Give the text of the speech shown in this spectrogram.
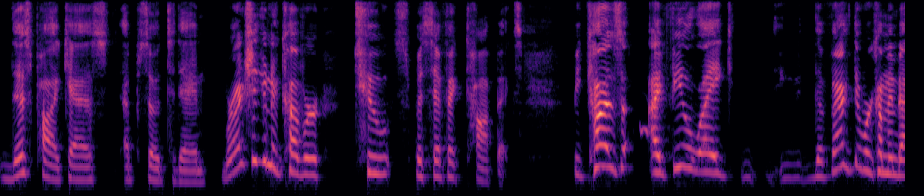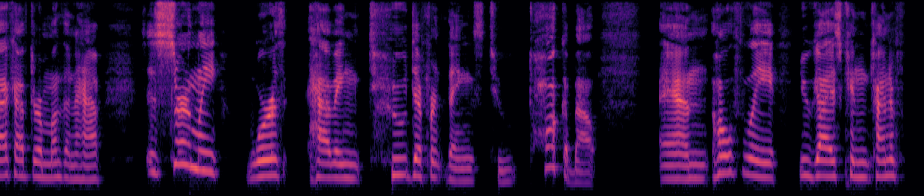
this podcast episode today we're actually going to cover two specific topics because i feel like the fact that we're coming back after a month and a half is certainly worth having two different things to talk about. And hopefully, you guys can kind of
